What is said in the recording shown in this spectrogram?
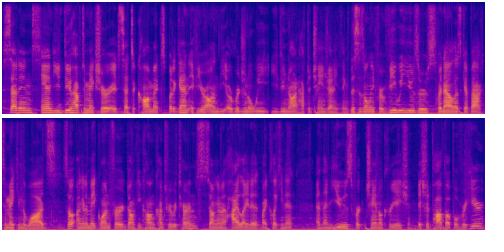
settings, and you do have to make sure it's set to comics. But again, if you're on the original Wii, you do not have to change anything. This is only for VWii users. But now let's get back to making the WADs. So I'm gonna make one for Donkey Kong Country Returns. So I'm gonna highlight it by clicking it and then use for channel creation. It should pop up over here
